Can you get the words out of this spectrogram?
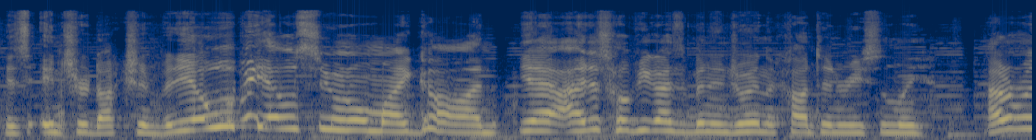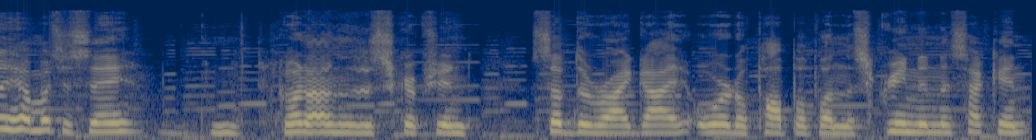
His introduction video will be out soon. Oh my god. Yeah, I just hope you guys have been enjoying the content recently. I don't really have much to say. Go down in the description, sub to RyGuy, or it'll pop up on the screen in a second.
